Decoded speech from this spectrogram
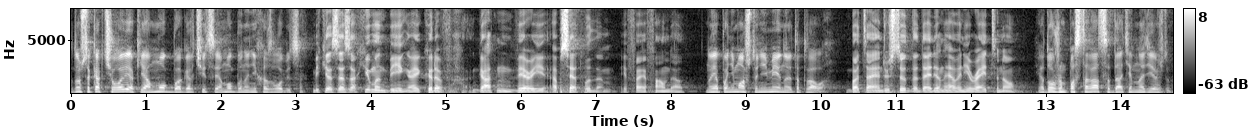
Потому что как человек я мог бы огорчиться, я мог бы на них озлобиться. because as a human being, I could have gotten very upset with them if I found out. Но я понимал, что не имею на это права. But I understood that I didn't have any right to know. Я должен постараться дать им надежду.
